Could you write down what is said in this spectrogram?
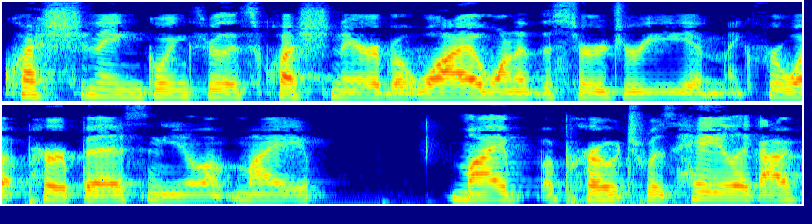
questioning going through this questionnaire about why I wanted the surgery and like for what purpose. And you know my my approach was hey like I've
